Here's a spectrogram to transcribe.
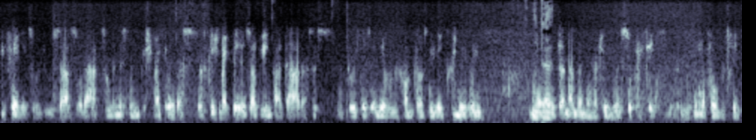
gefährlich, so wie du sagst, oder hat zumindest ein Geschmäckle. Das, das Geschmäckle ist auf jeden Fall da. Das ist durch das Interview von Thorsten Kühne übrigens äh, dann am Ende natürlich so richtig hervorgetrieben.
